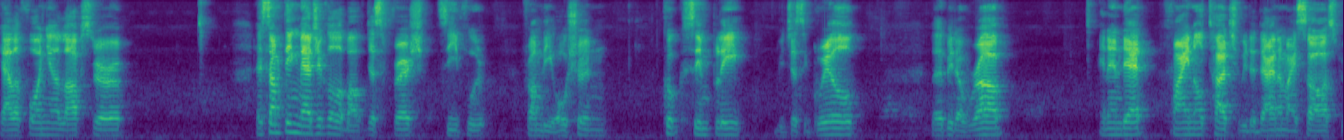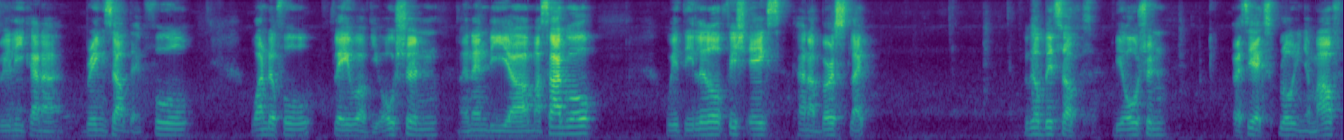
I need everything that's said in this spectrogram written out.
California lobster. There's something magical about just fresh seafood from the ocean, cooked simply with just a grill, a little bit of rub, and then that final touch with the dynamite sauce really kind of brings out that full, wonderful flavor of the ocean. And then the uh, masago with the little fish eggs kind of burst like little bits of the ocean as they explode in your mouth.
